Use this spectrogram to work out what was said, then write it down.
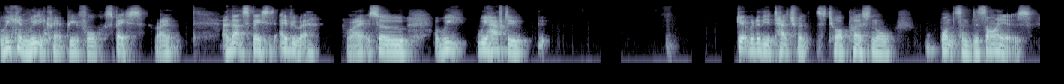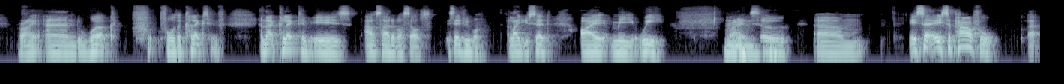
we can really create a beautiful space, right? And that space is everywhere, right? So we we have to get rid of the attachments to our personal wants and desires, right? And work f- for the collective. And that collective is outside of ourselves. It's everyone. Like you said, I, me, we, right? Mm. So um, it's a it's a powerful uh,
